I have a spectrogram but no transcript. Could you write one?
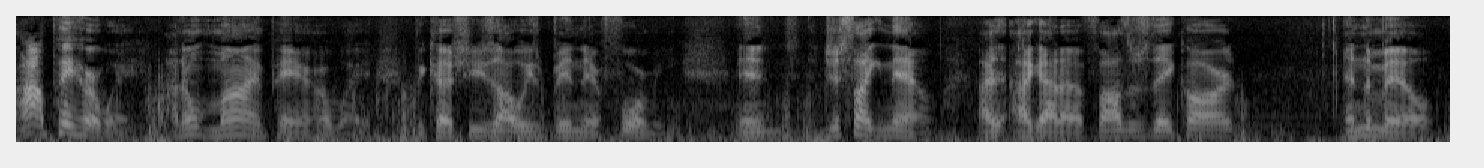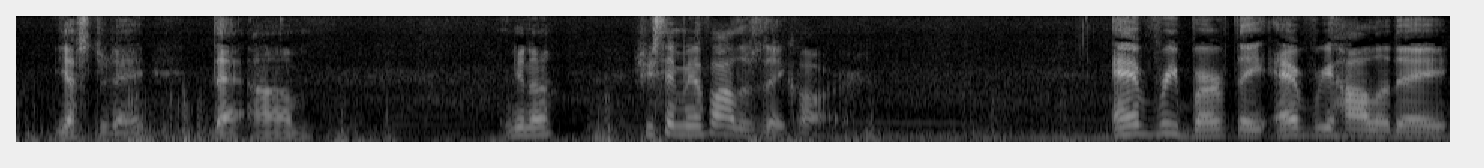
I'll pay her way. I don't mind paying her way because she's always been there for me. And just like now, I, I got a Father's Day card in the mail yesterday that um you know, she sent me a Father's Day card. Every birthday, every holiday,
